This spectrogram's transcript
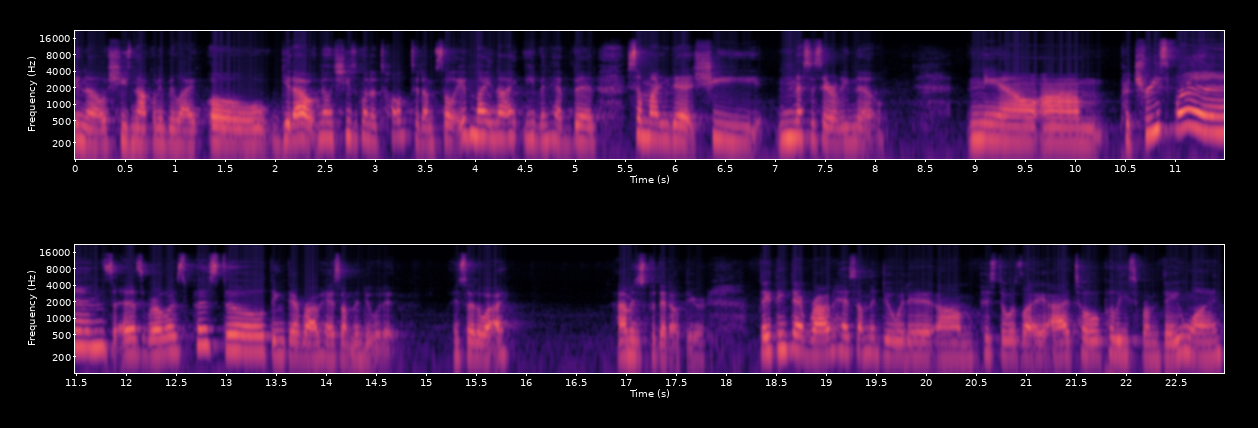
you know, she's not going to be like, "Oh, get out." No, she's going to talk to them. So it might not even have been somebody that she necessarily knew. Now, um, Patrice friends, as well as Pistol, think that Rob has something to do with it, and so do I. I'm gonna just put that out there. They think that Rob has something to do with it. Um, Pistol was like, I told police from day one,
